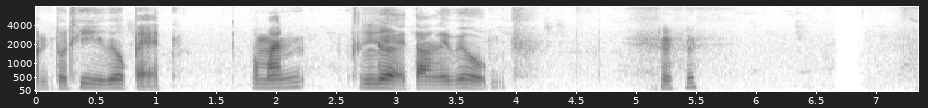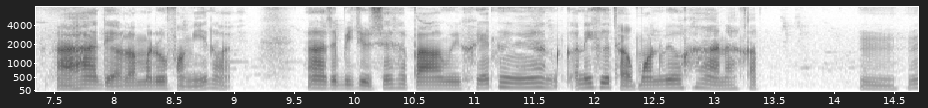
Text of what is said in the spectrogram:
รตัวที่เวลแปดประมาณเรื่อยตามเลเวล อ่าเดี๋ยวเรามาดูฝั่งนี้หน่อยอ่าจะมีจุดเซตสปามีเควสนู่นนี่นั่นอันนี้คือแถวมอนเวลห้านะครับ อืมฮึ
